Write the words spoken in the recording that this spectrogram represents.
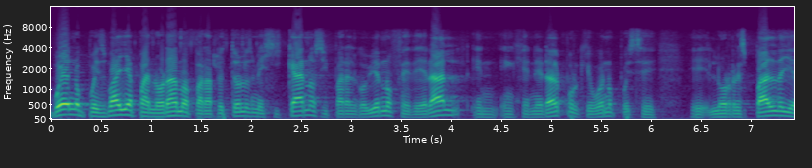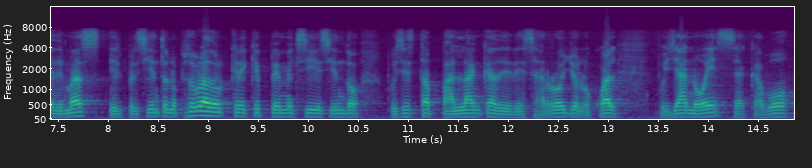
Bueno, pues vaya panorama para petróleos mexicanos y para el gobierno federal en, en general, porque bueno, pues eh, eh, lo respalda y además el presidente López Obrador cree que Pemex sigue siendo pues esta palanca de desarrollo, lo cual pues ya no es, se acabó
